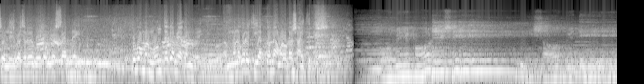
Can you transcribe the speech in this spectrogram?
চল্লিশ বছরের গৌতম গোস্বামী নেই। তবু আমার মন থেকে আমি এখন মনে করি তিয়াত্তর না আমার ওটা সাঁত্রিশ মনে পড়ে সে সব দিন।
